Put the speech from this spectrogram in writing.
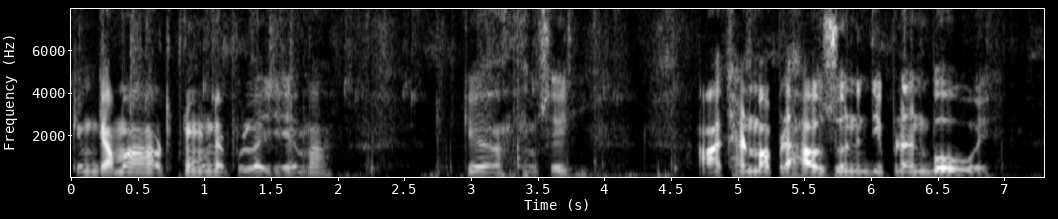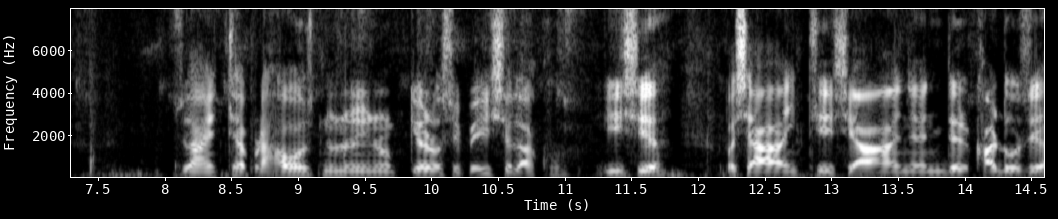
કેમ કે આમાં અટકું મને ભૂલાય છે એમાં. કે શું છે. આ ખાંડમાં આપણે હાઉસો અને દીપડાને બહુ હોય. જો અહીંથી આપણે હાઉસનો કેળો છે પૈસે લાખો. એ છે, પછી આ અહીંથી છે, આ એની અંદર ખાડો છે.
